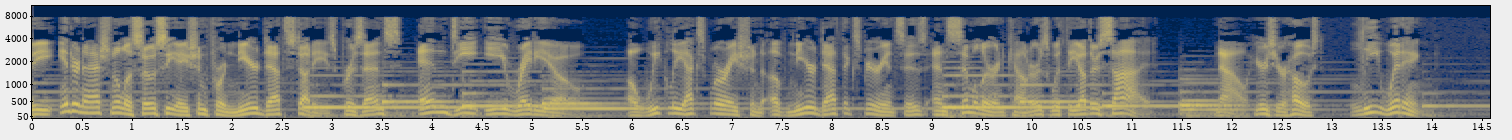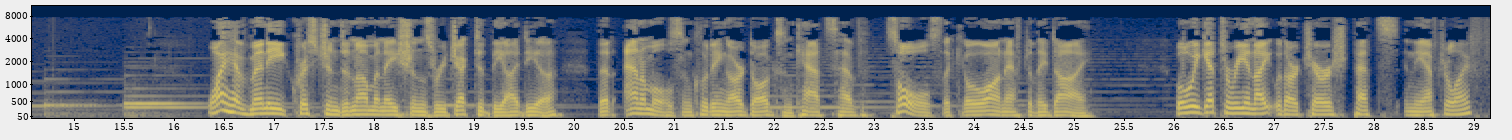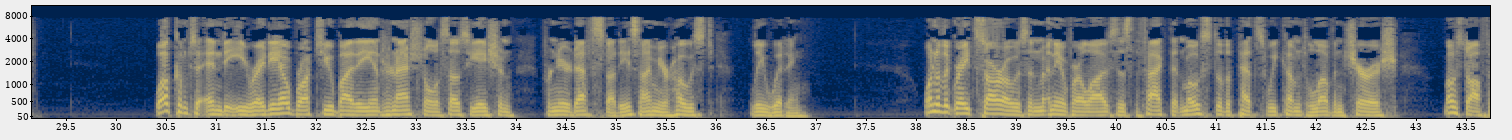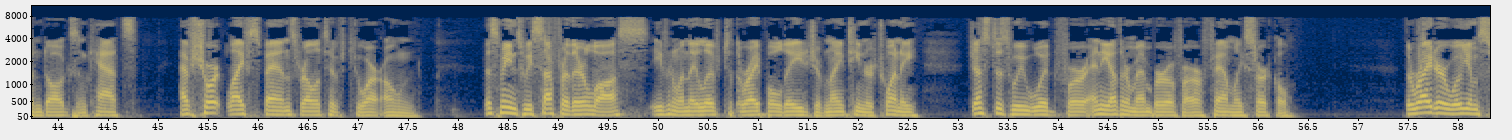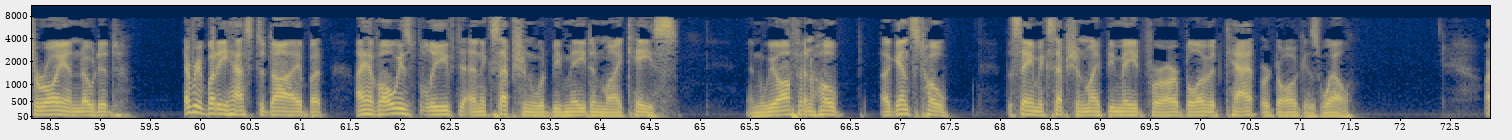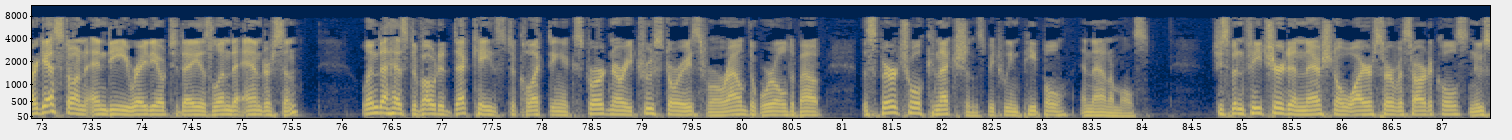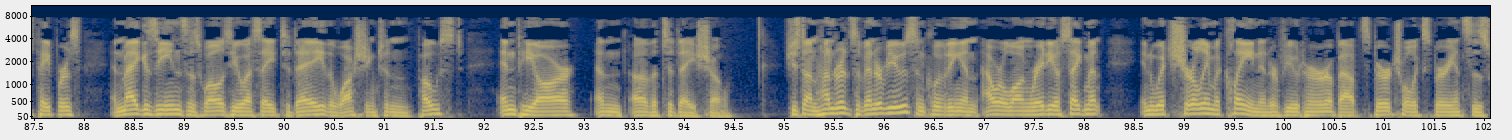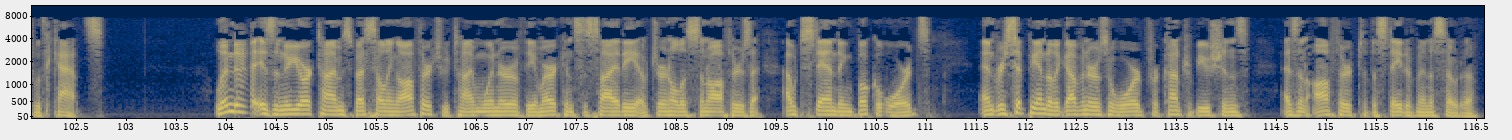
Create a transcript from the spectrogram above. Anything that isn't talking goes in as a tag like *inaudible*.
The International Association for Near Death Studies presents NDE Radio, a weekly exploration of near death experiences and similar encounters with the other side. Now, here's your host, Lee Witting. Why have many Christian denominations rejected the idea that animals, including our dogs and cats, have souls that go on after they die? Will we get to reunite with our cherished pets in the afterlife? Welcome to NDE Radio, brought to you by the International Association for Near Death Studies. I'm your host, Lee Witting. One of the great sorrows in many of our lives is the fact that most of the pets we come to love and cherish, most often dogs and cats, have short lifespans relative to our own. This means we suffer their loss, even when they live to the ripe old age of 19 or 20, just as we would for any other member of our family circle. The writer William Saroyan noted, everybody has to die, but I have always believed an exception would be made in my case. And we often hope, against hope, the same exception might be made for our beloved cat or dog as well. Our guest on NDE radio today is Linda Anderson. Linda has devoted decades to collecting extraordinary true stories from around the world about the spiritual connections between people and animals. She's been featured in National Wire Service articles, newspapers, and magazines as well as USA Today, The Washington Post, NPR, and uh, The Today Show. She's done hundreds of interviews, including an hour-long radio segment in which Shirley MacLaine interviewed her about spiritual experiences with cats. Linda is a New York Times bestselling author, two-time winner of the American Society of Journalists and Authors Outstanding Book Awards, and recipient of the Governor's Award for contributions as an author to the state of Minnesota.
